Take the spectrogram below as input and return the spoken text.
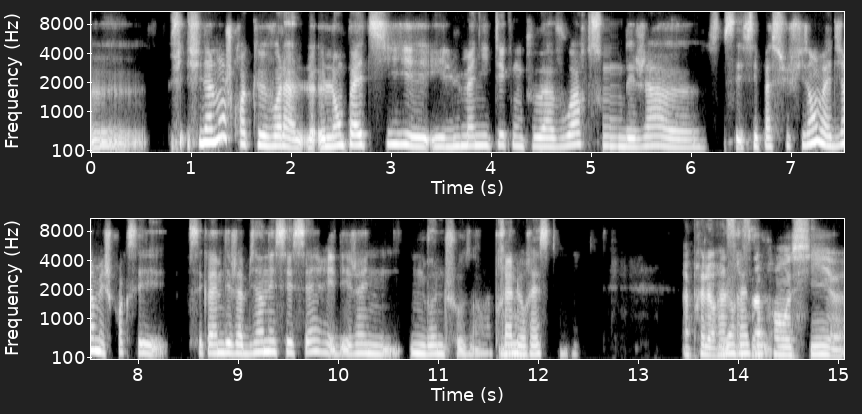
euh, finalement, je crois que voilà, l'empathie et, l'humanité qu'on peut avoir sont déjà, c'est pas suffisant, on va dire, mais je crois que c'est quand même déjà bien nécessaire et déjà une, bonne chose. Hein. Après, le mmh. reste, après, le reste, ça s'apprend aussi. Euh,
